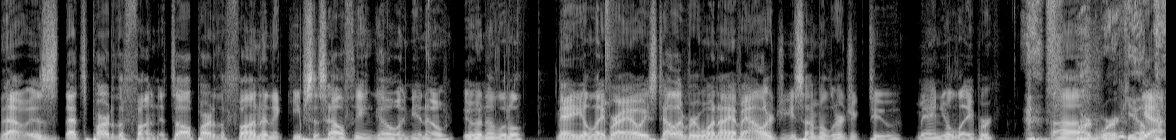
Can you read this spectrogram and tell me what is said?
that was that's part of the fun. It's all part of the fun, and it keeps us healthy and going. You know, doing a little manual labor. I always tell everyone I have allergies. I'm allergic to manual labor. Uh, Hard work, yep. Yeah.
